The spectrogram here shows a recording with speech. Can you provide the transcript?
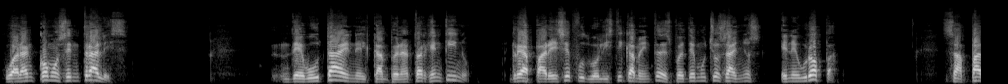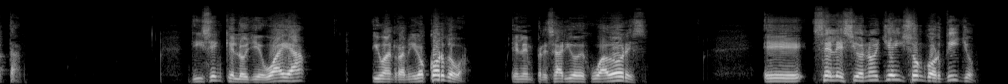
jugarán como centrales. Debuta en el campeonato argentino. Reaparece futbolísticamente después de muchos años en Europa. Zapata Dicen que lo llevó allá Iván Ramiro Córdoba, el empresario de jugadores. Eh, se lesionó Jason Gordillo.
